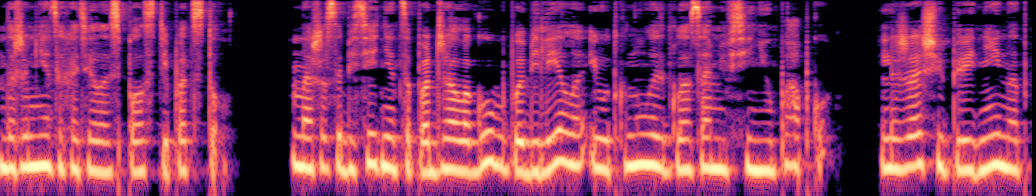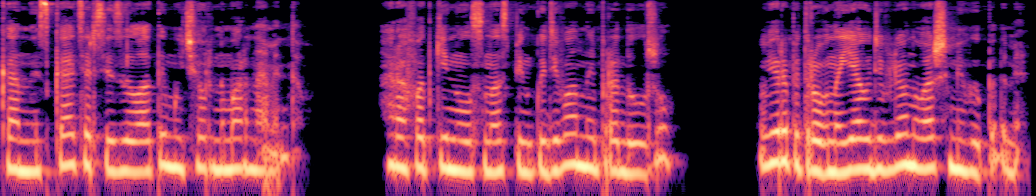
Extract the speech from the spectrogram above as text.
Даже мне захотелось сползти под стол. Наша собеседница поджала губы, побелела и уткнулась глазами в синюю папку, лежащую перед ней на тканной скатерти с золотым и черным орнаментом. Раф откинулся на спинку дивана и продолжил. «Вера Петровна, я удивлен вашими выпадами.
